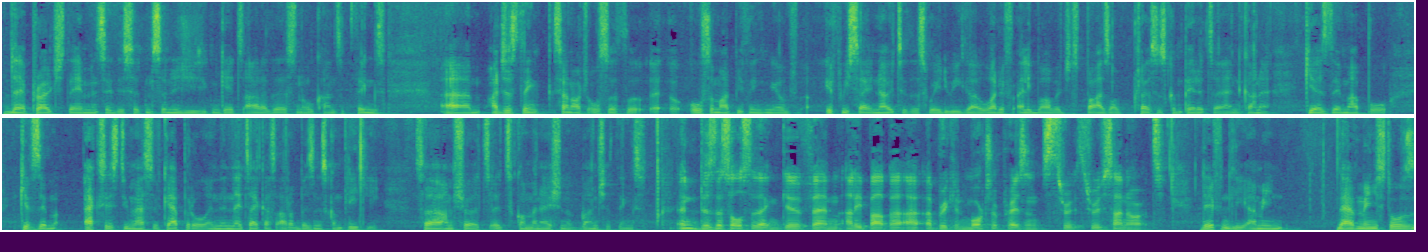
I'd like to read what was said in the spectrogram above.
they approached them and said there's certain synergies you can get out of this and all kinds of things. Um, I just think SunArt also th- uh, also might be thinking of if we say no to this, where do we go? What if Alibaba just buys our closest competitor and kind of gears them up or gives them access to massive capital and then they take us out of business completely? So I'm sure it's, it's a combination of a bunch of things. And does this also then give um, Alibaba a, a, brick and mortar presence through through SunArt? Definitely. I mean, they have many stores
